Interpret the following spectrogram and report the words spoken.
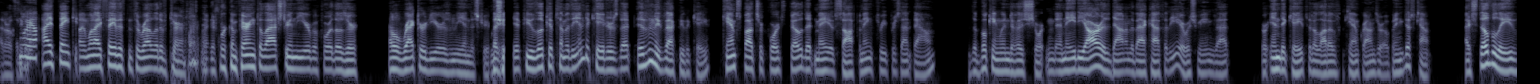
I don't know if Well, I think, and when I say this, it's a relative term. Right? If we're comparing to last year and the year before, those are oh, record years in the industry. But if you look at some of the indicators, that isn't exactly the case. Campspot's reports show that May is softening, 3% down. The booking window has shortened and ADR is down in the back half of the year, which means that or indicates that a lot of campgrounds are opening discount. I still believe,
